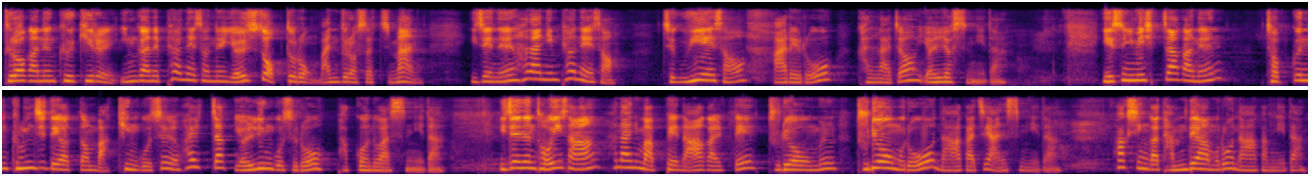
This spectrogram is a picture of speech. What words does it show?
들어가는 그 길을 인간의 편에서는 열 수 없도록 만들었었지만 이제는 하나님 편에서 즉 위에서 아래로 갈라져 열렸습니다. 예수님의 십자가는 접근 금지되었던 막힌 곳을 활짝 열린 곳으로 바꿔 놓았습니다. 이제는 더 이상 하나님 앞에 나아갈 때 두려움을 두려움으로 나아가지 않습니다. 확신과 담대함으로 나아갑니다.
